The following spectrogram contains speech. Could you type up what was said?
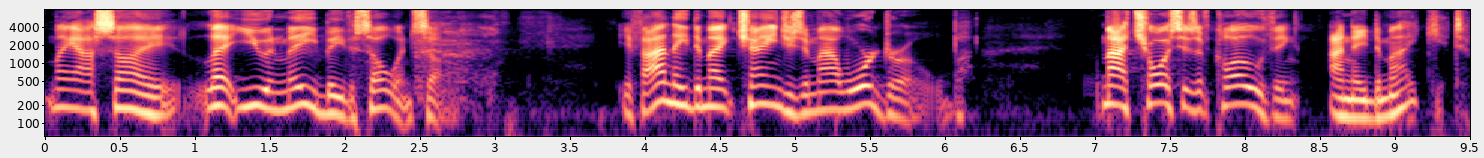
may I say, let you and me be the so and so. If I need to make changes in my wardrobe, my choices of clothing, I need to make it.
